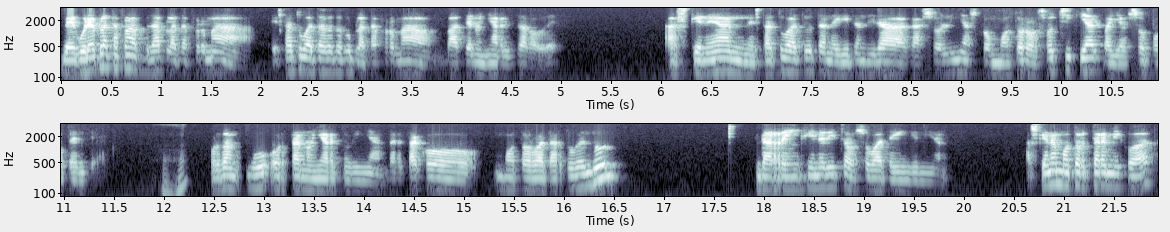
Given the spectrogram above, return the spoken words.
be, gure plataforma da plataforma, estatu bat plataforma baten oinarritza gaude. Azkenean, estatu batuetan egiten dira gasolinasko motor oso txikiak, bai oso potenteak. Uh Ordan gu hortan oinarritu ginen. Bertako motor bat hartu gendun, da reingineritza oso bat egin ginen. Azkenean motor termikoak,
